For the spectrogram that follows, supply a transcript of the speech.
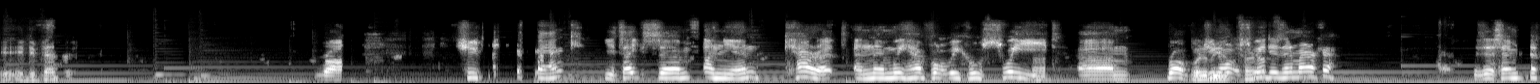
It, it depends. Right. So you take your flank, you take some onion, carrot, and then we have what we call swede. Um, Rob, Uh, Would would you know what turnips? swede is in America? Is it the same as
